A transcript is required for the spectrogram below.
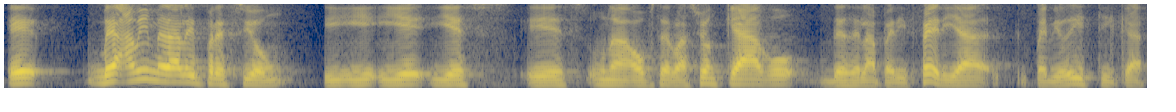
eh, a mí me da la impresión, y, y, es, es una observación que hago desde la periferia periodística,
